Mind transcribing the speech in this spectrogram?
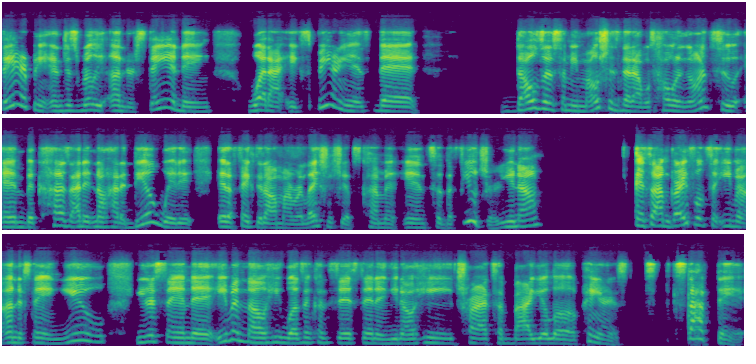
therapy and just really understanding what i experienced that those are some emotions that I was holding on to. And because I didn't know how to deal with it, it affected all my relationships coming into the future, you know? And so I'm grateful to even understand you. You're saying that even though he wasn't consistent and, you know, he tried to buy your little appearance, stop that.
